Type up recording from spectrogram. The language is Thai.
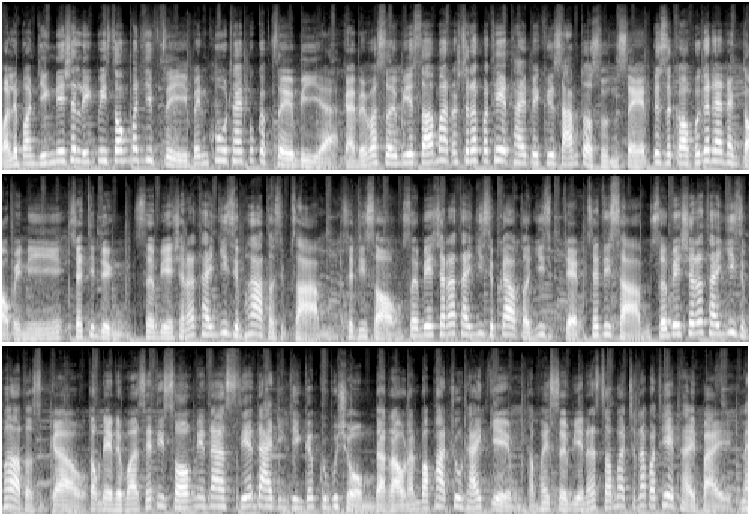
วอลเลย์บอลหญิงเนชั่นลีกปี 2024 เป็นคู่ไทยพบกับเซอร์เบีย กลายเป็นว่าเซอร์เบียสามารถเอาชนะประเทศไทยไปคือ 3 ต่อ 0 เซตด้วยสกอร์เพื่อคะแนนดังต่อไปนี้ เซตที่ 1 เซอร์เบียชนะไทย 25 ต่อ 13 เซตที่ 2 เซอร์เบียชนะไทย 29 ต่อ 27 เซตที่ 3 เซอร์เบียชนะไทย 25 ต่อ 19 ต้องเรียกได้ว่าเซตที่ 2 เนี่ยน่าเสียดายจริงๆครับคุณผู้ชม แต่เรานั้นมาพลาดช่วงท้ายเกมทำให้เซอร์เบียนั้นสามารถชนะประเทศไทยไปแหม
